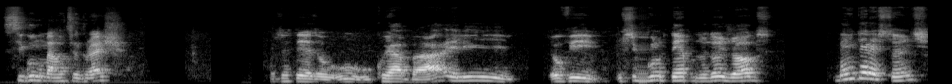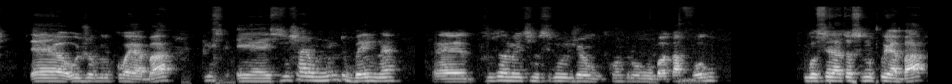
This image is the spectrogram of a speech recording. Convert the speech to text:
segundo maior do Centro-Oeste? Com certeza. O, o Cuiabá, ele. Eu vi o segundo tempo dos dois jogos. Bem interessante é, o jogo do Cuiabá, é, se acharam muito bem, né? É, principalmente no segundo jogo contra o Botafogo. Você da torcendo no Cuiabá.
